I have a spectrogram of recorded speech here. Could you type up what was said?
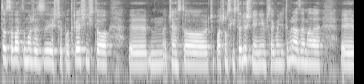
to, co warto może jeszcze podkreślić, to y, mm, często, czy patrząc historycznie, nie wiem, czy tak będzie tym razem, ale y,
